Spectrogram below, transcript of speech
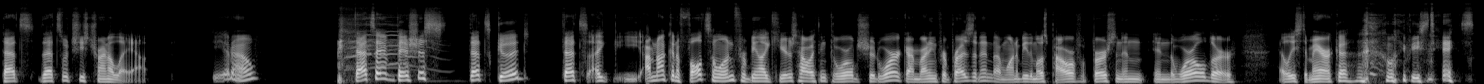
That's that's what she's trying to lay out. You know, that's ambitious. That's good. that's I, I'm not going to fault someone for being like, here's how I think the world should work. I'm running for president. I want to be the most powerful person in in the world, or at least America, like these days.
